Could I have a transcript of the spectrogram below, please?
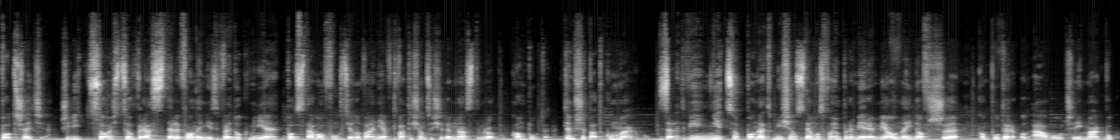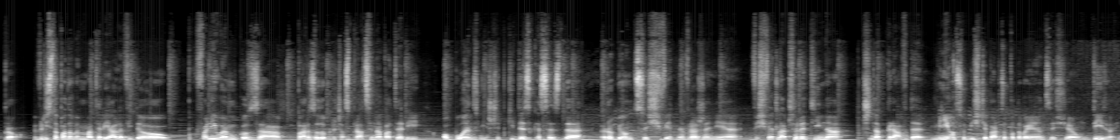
Po trzecie, czyli coś, co wraz z telefonem jest według mnie podstawą funkcjonowania w 2017 roku komputer. W tym przypadku MacBook. Zaledwie nieco ponad miesiąc temu swoją premierę miał najnowszy komputer od Apple, czyli MacBook Pro. W listopadowym materiale wideo pochwaliłem go za bardzo dobry czas pracy na baterii, obłędnie szybki dysk SSD, robiący świetne wrażenie wyświetlacz Retina, czy naprawdę mnie osobiście bardzo podobający się design.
